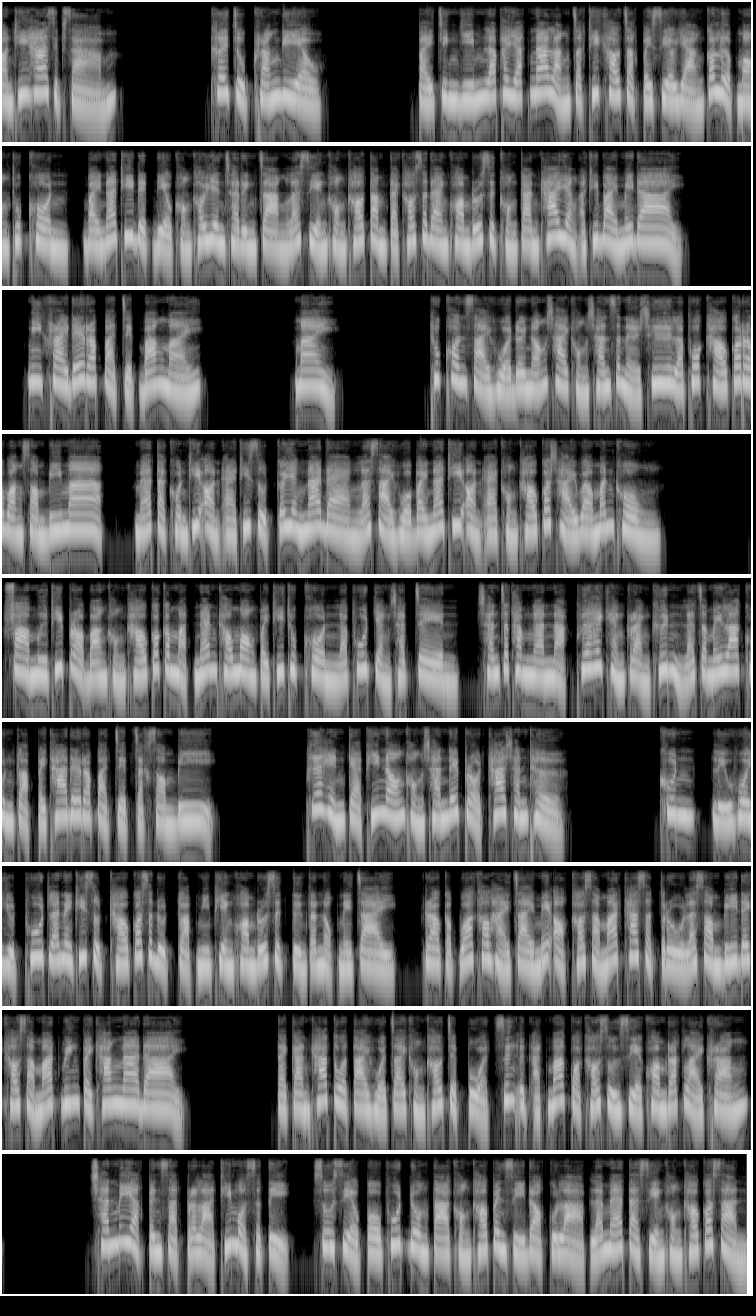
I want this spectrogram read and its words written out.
ตอนที่ห้าสิบสามเคยจูบครั้งเดียว ไปจิงยิ้มและพยักหน้าหลังจากที่เขาจากไปเซียวหยางก็เหลือบมองทุกคน ใบหน้าที่เด็ดเดี่ยวของเขาเย็นชาริงจังและเสียงของเขาต่ำแต่เขาแสดงความรู้สึกของการฆ่าอย่างอธิบายไม่ได้ มีใครได้รับบาดเจ็บบ้างไหม ไม่ ทุกคนสายหัวโดยน้องชายของฉันเสนอชื่อ และพวกเขาก็ระวังซอมบี้มากแม้แต่คนที่อ่อนแอที่สุดก็ยังหน้าแดงและสายหัวใบหน้าที่อ่อนแอของเขาก็ฉายแววมั่นคง ฝ่ามือที่เปราะบางของเขาก็กำมัดแน่นเขามองไปที่ทุกคนและพูดอย่างชัดเจน ฉันจะทำงานหนักเพื่อให้แข็งแกร่งขึ้น และจะไม่ลากคุณกลับไปถ้าได้รับบาดเจ็บจากซอมบี้ เพื่อเห็นแก่พี่น้องของฉันได้โปรดฆ่าฉันเถอะคุณ หลิวหัวหยุดพูดและในที่สุดเขาก็สะดุดกลับมีเพียงความรู้สึกตื่นตระหนกในใจ ราวกับว่าเขาหายใจไม่ออกเขาสามารถฆ่าศัตรูและซอมบี้ได้เขาสามารถวิ่งไปข้างหน้าได้ แต่การฆ่าตัวตายหัวใจของเขาเจ็บปวด ซึ่งอึดอัดมากกว่าเขาสูญเสียความรักหลายครั้ง ฉันไม่อยากเป็นสัตว์ประหลาดที่หมดสติ ซูเสี่ยวโปพูดดวงตาของเขาเป็นสีดอกกุหลาบ และแม้แต่เสียงของเขาก็สั่น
